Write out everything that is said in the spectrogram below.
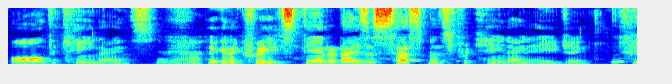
all the canines. Oh, wow. They're going to create standardized assessments for canine aging. Hmm.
